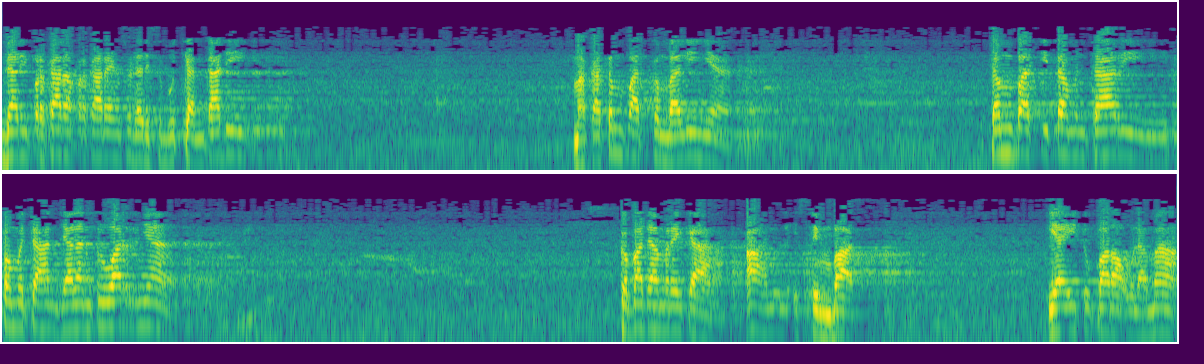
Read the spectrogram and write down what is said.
dari perkara-perkara yang sudah disebutkan tadi maka tempat kembalinya tempat kita mencari pemecahan jalan keluarnya kepada mereka ahlul istimbat yaitu para ulama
